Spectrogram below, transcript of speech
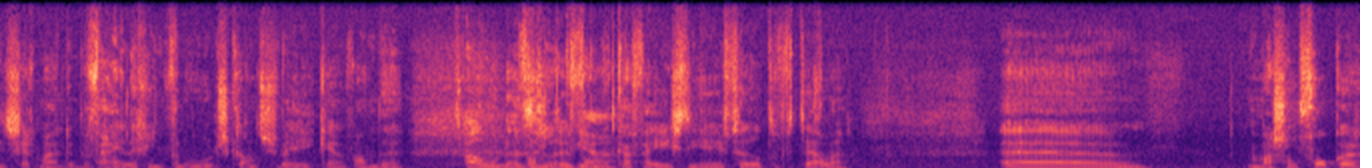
zeg maar, de beveiliging van de Woerdenskansweek en van de, Oh, dat is van, de- leuk, van ja. de cafés. Die heeft veel te vertellen. Eh, Marcel Fokker.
